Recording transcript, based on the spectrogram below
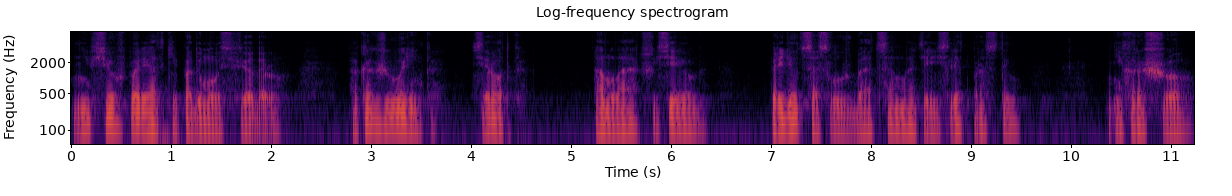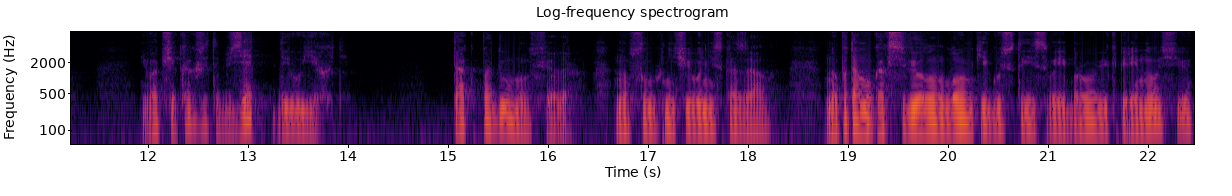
Не все в порядке, подумалось Федору. А как же Оленька, сиротка? А младший Серега? Придет со службы отца матери, и след простыл. Нехорошо. И вообще, как же это взять да и уехать? Так подумал Федор, но вслух ничего не сказал. Но потому как свел он ломкие густые свои брови к переносию,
